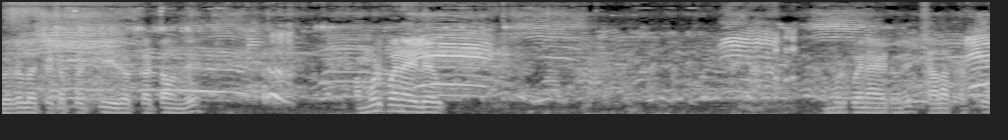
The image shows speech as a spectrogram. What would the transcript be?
గొర్రెలు వచ్చేటప్పటికి ఇది ఒక కట్ట ఉంది. అమ్ముడు పైన లేవు. అమ్ముడు పైన ఐటమ్ చాలా తక్కువ.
